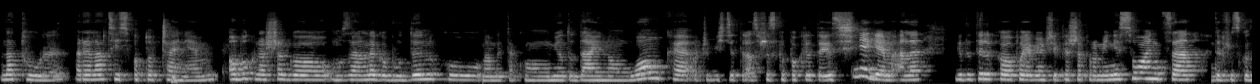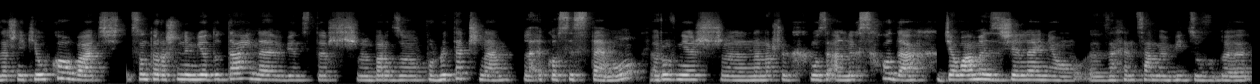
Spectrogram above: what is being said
natury, relacji z otoczeniem. Obok naszego muzealnego budynku mamy taką miododajną łąkę. Oczywiście teraz wszystko pokryte jest śniegiem, ale gdy tylko pojawią się pierwsze promienie słońca, gdy wszystko zacznie kiełkować. Są to rośliny miododajne, więc też bardzo pożyteczne dla ekosystemu. Również na naszych muzealnych schodach działamy z zielenią, zachęcamy widzów, by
